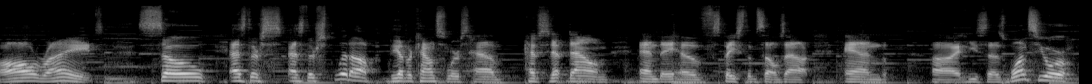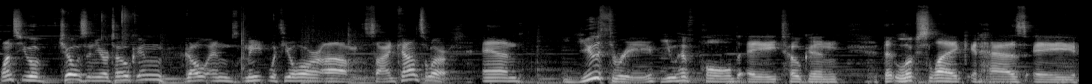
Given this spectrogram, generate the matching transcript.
All right. So as they're as they're split up, the other counselors have have stepped down and they have spaced themselves out. And uh, he says, once you're once you have chosen your token, go and meet with your um, signed counselor. And you three, you have pulled a token that looks like it has a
